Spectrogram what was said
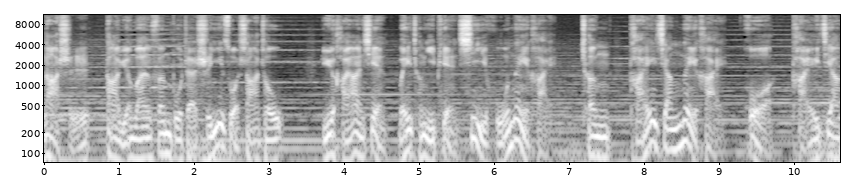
那时，大圆湾分布着十一座沙洲，与海岸线围成一片西湖内海，称台江内海或台江。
